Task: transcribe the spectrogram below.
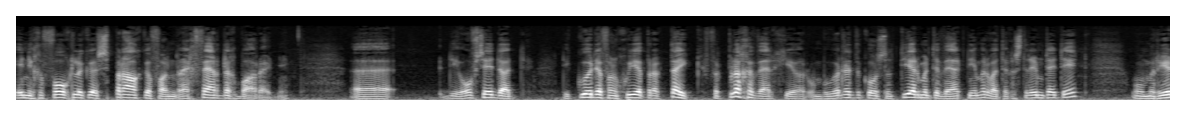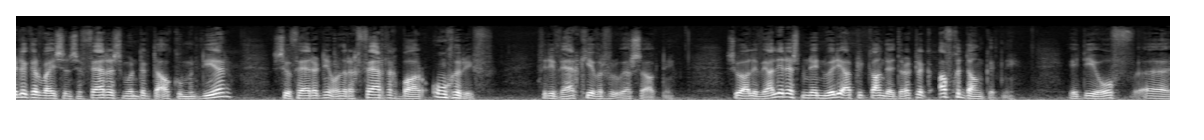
en die gevolglike sprake van regverdigbaarheid nie. Uh die hof sê dat die kode van goeie praktyk verplig 'n werkgewer om behoorlik te konsulteer met 'n werknemer wat 'n gestremdheid het om redelikerwys en sover as moontlik te akkommodeer sover dit nie onregverdigbaar ongerief vir die werkgewer veroorsaak nie. So alhoewel die respondent nooit die applikant uitdruklik afgedank het nie, het die hof uh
